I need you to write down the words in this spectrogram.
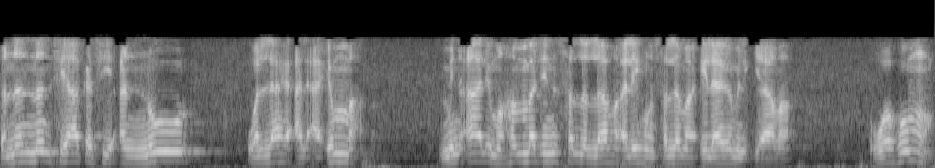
sannan nan sai aka ce annur wallahi al'a'imma min ali muhammadin sallallahu alaihi wasallama ila yawmil qiyama wa hum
